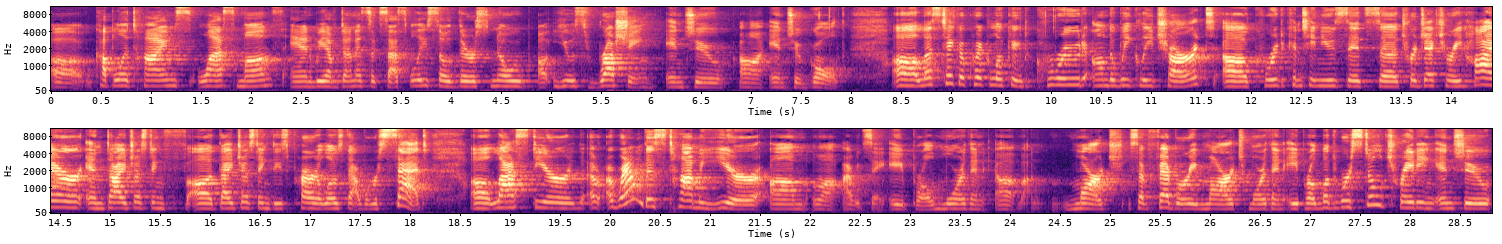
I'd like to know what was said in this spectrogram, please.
uh, a couple of times last month and we have done it successfully so there's no uh, use rushing into uh, into gold. Uh, let's take a quick look at crude on the weekly chart. Crude continues its trajectory higher and digesting digesting these prior lows that were set uh, last year, around this time of year, um, well, I would say April more than uh, March, so February, March more than April, but we're still trading into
